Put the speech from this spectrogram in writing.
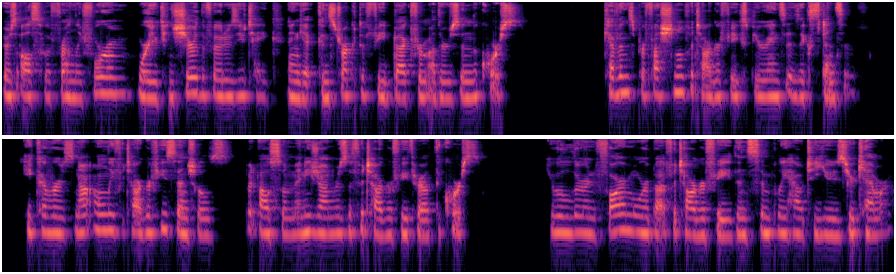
There's also a friendly forum where you can share the photos you take and get constructive feedback from others in the course. Kevin's professional photography experience is extensive. He covers not only photography essentials, but also many genres of photography throughout the course. You will learn far more about photography than simply how to use your camera.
